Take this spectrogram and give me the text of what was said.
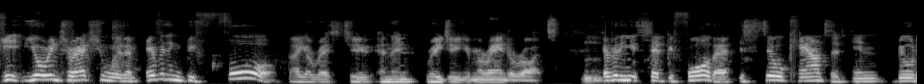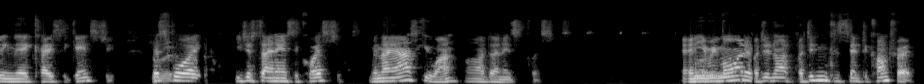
Your interaction with them, everything before they arrest you and then read you your Miranda rights. Hmm. Everything you said before that is still counted in building their case against you. That's Correct. why you just don't answer questions. When they ask you one, oh, I don't answer questions. And you remind them, I did not, I didn't consent to contract.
